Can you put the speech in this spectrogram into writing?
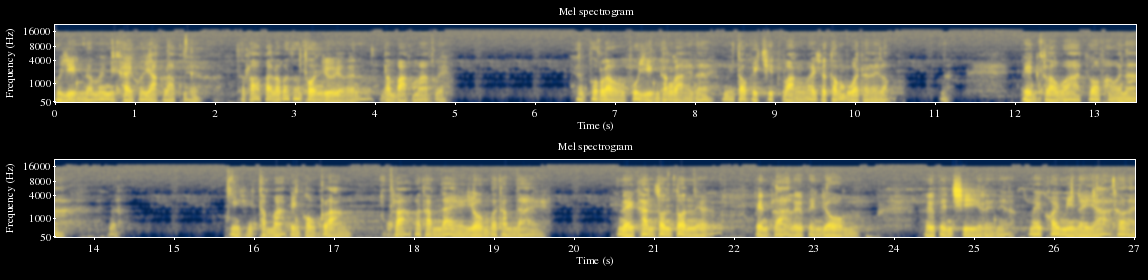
ผู้หญิงนะไม่มีใครเขาอยากรับเนี่ยทะเลาะกันเราก็ต้องทนอยู่อย่างนั้นลำบากมากเลยฉะนั้นพวกเราผู้หญิงทั้งหลายนะ ไม่ต้องไปคิดหวังว่าจะต้องบวชอะไรหรอกเป็นฆราวาสก็ภาวนานี่ธรรมะเป็นของกลาง พระก็ทำได้โยมก็ทำได้ ในขั้นต้นๆเนี่ย เป็นพระหรือเป็นโยม หรือเป็นชีอะไรเนี่ย ไม่ค่อยมีนัยยะเท่าไหร่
